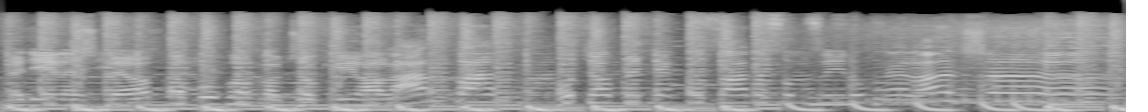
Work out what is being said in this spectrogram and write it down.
Tegyél este a kapuba, kapcsol ki a lámpát, hogyha megyek hozzád a szomszédok ne lássák.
